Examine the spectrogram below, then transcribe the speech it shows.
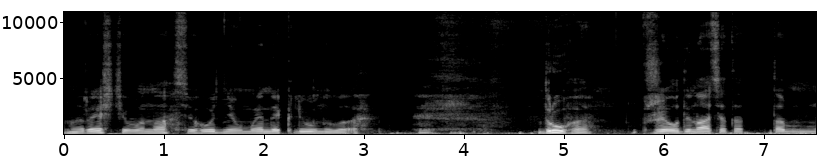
Нарешті вона сьогодні в мене клюнула. Друга. Вже 11, там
